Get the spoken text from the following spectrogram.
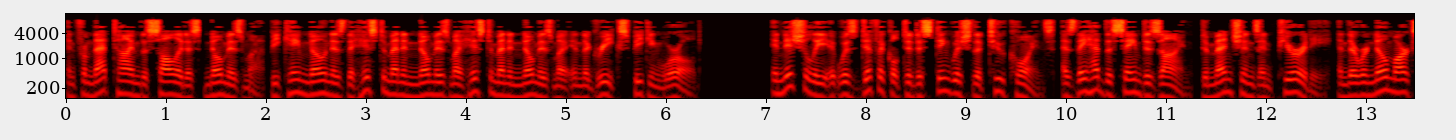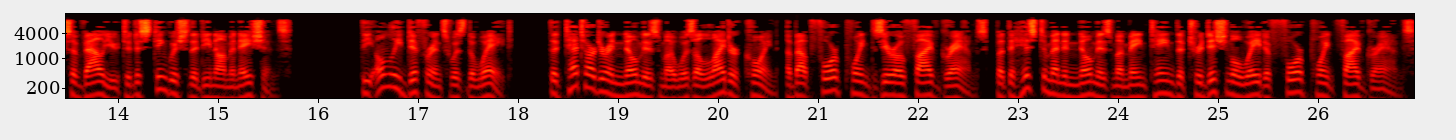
and from that time the solidus nomisma became known as the histomenon nomisma histomenon nomisma in the Greek-speaking world. Initially it was difficult to distinguish the two coins, as they had the same design, dimensions and purity, and there were no marks of value to distinguish the denominations. The only difference was the weight. The tetartaron nomisma was a lighter coin, about 4.05 grams, but the histomenon nomisma maintained the traditional weight of 4.5 grams.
